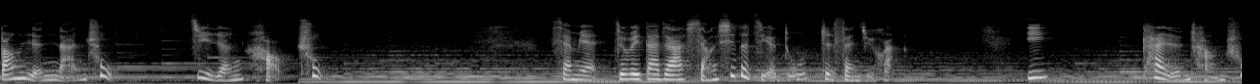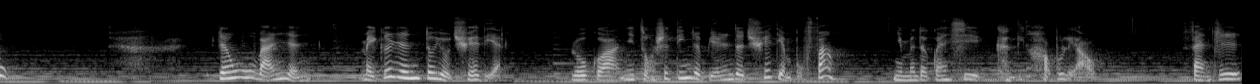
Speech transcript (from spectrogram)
帮人难处，记人好处。下面就为大家详细的解读这三句话。一，看人长处。人无完人，每个人都有缺点。如果你总是盯着别人的缺点不放，你们的关系肯定好不了。反之，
